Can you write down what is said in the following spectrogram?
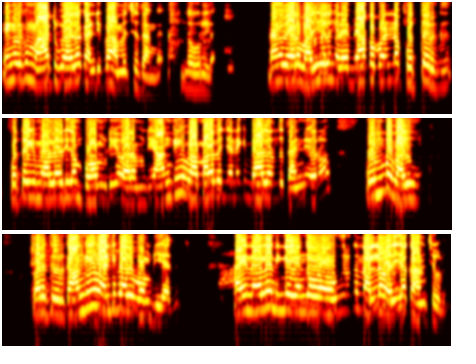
எங்களுக்கு மாட்டு பாதை கண்டிப்பா அமைச்சுதாங்க இந்த ஊர்ல. நாங்க வேற வழிகளும் கிடையாது. மேக்கப் பண்ணா பொத்தை இருக்கு. பொத்தைக்கு மேலாடி தான் போக முடியும் வர முடியும். அங்கேயும் மழை பெஞ்ச அன்னைக்கு மேல இருந்து தண்ணி வரும். ரொம்ப வலுவும். வழக்கு இருக்கு. அங்கேயும் வண்டி பாதை போக முடியாது. அதனால நீங்க எங்க ஊருக்கு நல்ல வழியா காமிச்சு விடுங்க.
